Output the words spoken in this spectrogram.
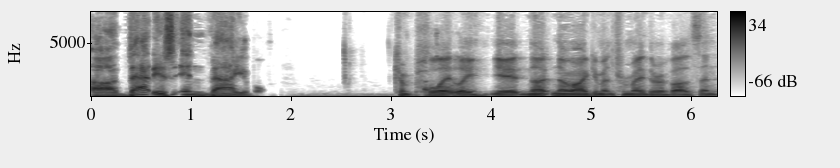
Uh, that is invaluable. Completely, yeah. No, no argument from either of us, and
